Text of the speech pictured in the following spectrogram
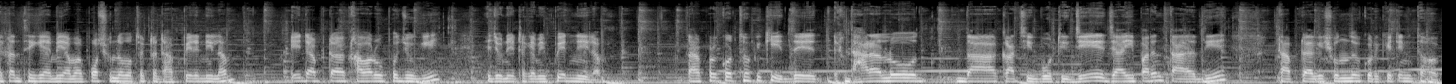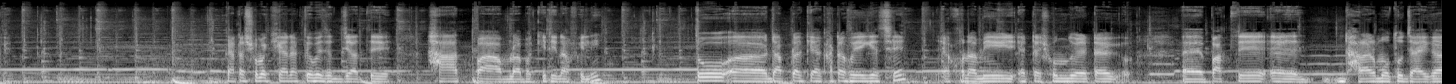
এখান থেকে আমি আমার পছন্দ মতো একটা ডাব পেরে নিলাম। এই ডাবটা খাওয়ার উপযোগী এই জন্য এটাকে আমি পেরে নিলাম। তারপর করতে হবে কি যে ধারালো দা, কাঁচি, বটি, যে যাই পারেন তা দিয়ে ডাবটা আগে সুন্দর করে কেটে নিতে হবে। কাটার সময় খেয়াল রাখতে হবে যাতে হাত, পা আমরা বা কেটে না ফেলি। তো ডাবটা কাটা হয়ে গেছে। এখন আমি একটা সুন্দর একটা পাত্রে ঢালার মতো জায়গা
